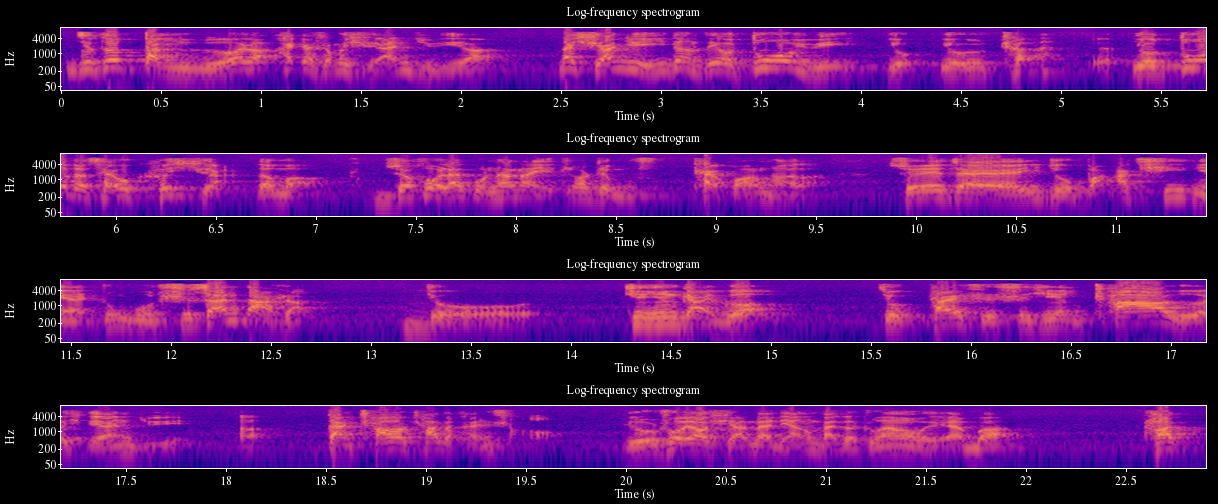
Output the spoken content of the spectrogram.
你都等额了，还叫什么选举呀？那选举一定得有多余，有有成有多的才有可选的嘛。所以后来共产党也知道这不太荒唐了，所以在一九八七年中共十三大上就进行改革，就开始实行差额选举啊，但差额差的很少。比如说要选满两百个中央委员吧，他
